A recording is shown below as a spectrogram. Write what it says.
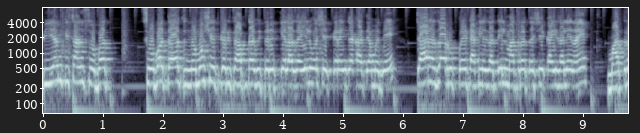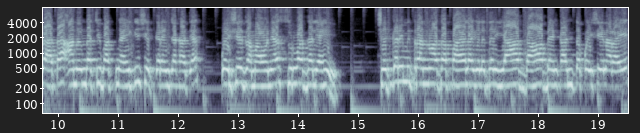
पीएम किसान सोबत सोबतच नमो शेतकरीचा हप्ता वितरित केला जाईल व शेतकऱ्यांच्या खात्यामध्ये चार हजार रुपये टाकले जातील. मात्र तसे काही झाले नाही. मात्र आता आनंदाची बातमी आहे की शेतकऱ्यांच्या खात्यात पैसे जमा होण्यास सुरुवात झाली आहे. शेतकरी मित्रांनो आता पाहायला गेलं तर या दहा बँकांत पैसे येणार आहेत.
